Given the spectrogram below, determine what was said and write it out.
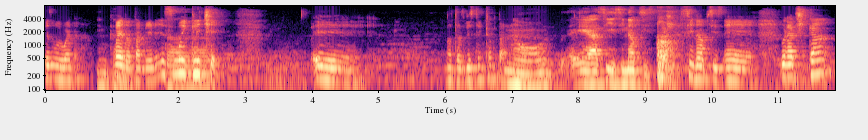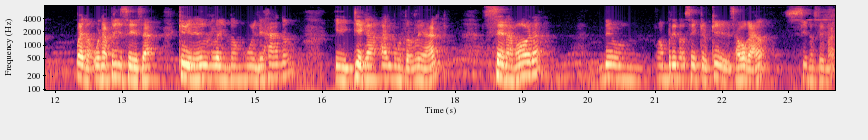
Es muy buena. Encantada. Bueno, también es muy cliché. Eh, ¿No te has visto encantada? No, eh, así, sinopsis. Sinopsis. eh, una chica, bueno, una princesa que viene de un reino muy lejano, eh, llega al mundo real, se enamora de un hombre, no sé, creo que es abogado, si no estoy mal.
